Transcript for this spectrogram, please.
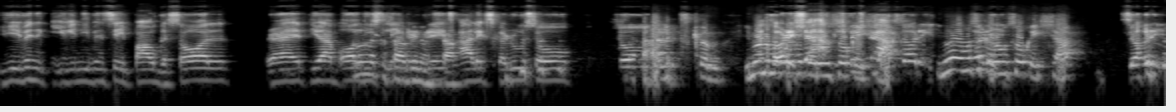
you even you can even say Pau Gasol, right? You have all ano these Laker greats, Alex Caruso. So, Alex Caruso. Inuna mo si Caruso kay Shaq. Sorry. Inuna mo si Caruso kay Shaq. Sorry.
